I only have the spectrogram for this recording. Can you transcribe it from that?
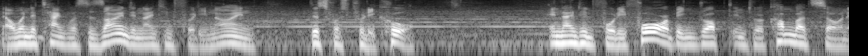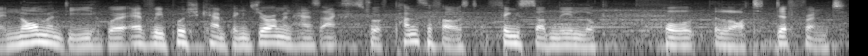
Now when the tank was designed in 1949, this was pretty cool. In 1944, being dropped into a combat zone in Normandy, where every bush camping German has access to a Panzerfaust, things suddenly look a lot different.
